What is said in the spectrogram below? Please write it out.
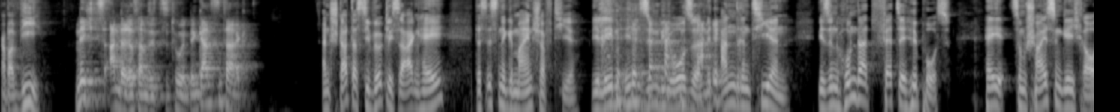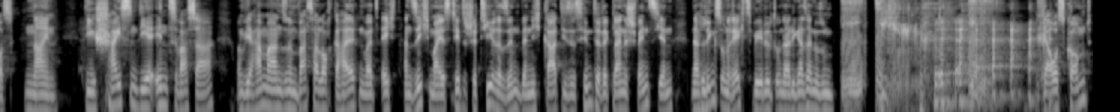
Aber wie? Nichts anderes haben sie zu tun, den ganzen Tag. Anstatt, dass die wirklich sagen, hey, das ist eine Gemeinschaft hier. Wir leben in Symbiose mit anderen Tieren. Wir sind 100 fette Hippos. hey, zum Scheißen gehe ich raus. Nein, die scheißen dir ins Wasser. Und wir haben mal an so einem Wasserloch gehalten, weil es echt an sich majestätische Tiere sind, wenn nicht gerade dieses hintere kleine Schwänzchen nach links und rechts wedelt und da die ganze Zeit nur so ein rauskommt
